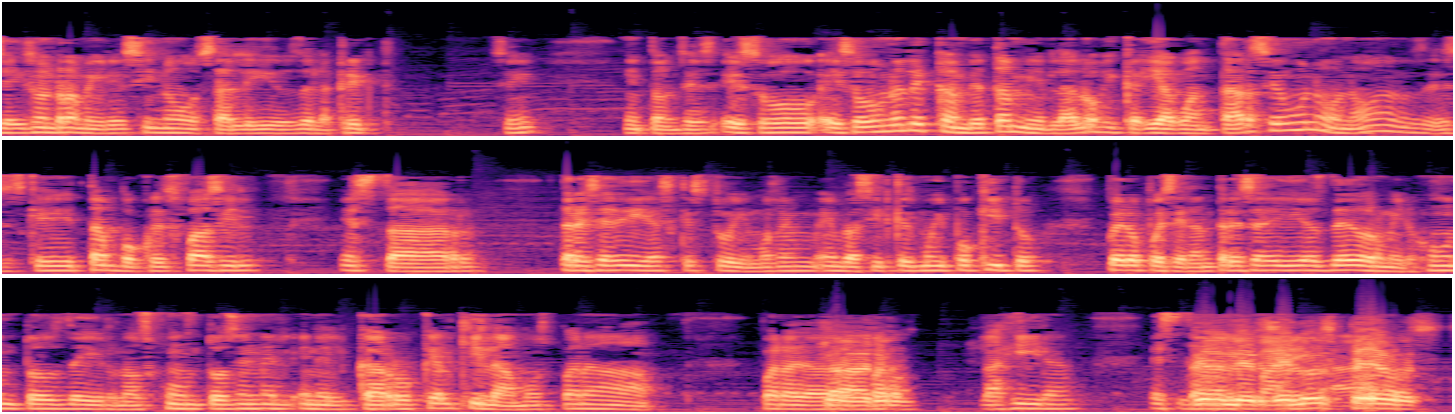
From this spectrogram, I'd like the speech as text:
Jason Ramírez, sino salidos de la cripta. ¿sí? Entonces, eso, eso a uno le cambia también la lógica y aguantarse uno, ¿no? Es que tampoco es fácil estar 13 días que estuvimos en, en Brasil, que es muy poquito, pero pues eran 13 días de dormir juntos, de irnos juntos en el, en el carro que alquilamos para, para, Claro. para la gira. De Estar olerse los pedos.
